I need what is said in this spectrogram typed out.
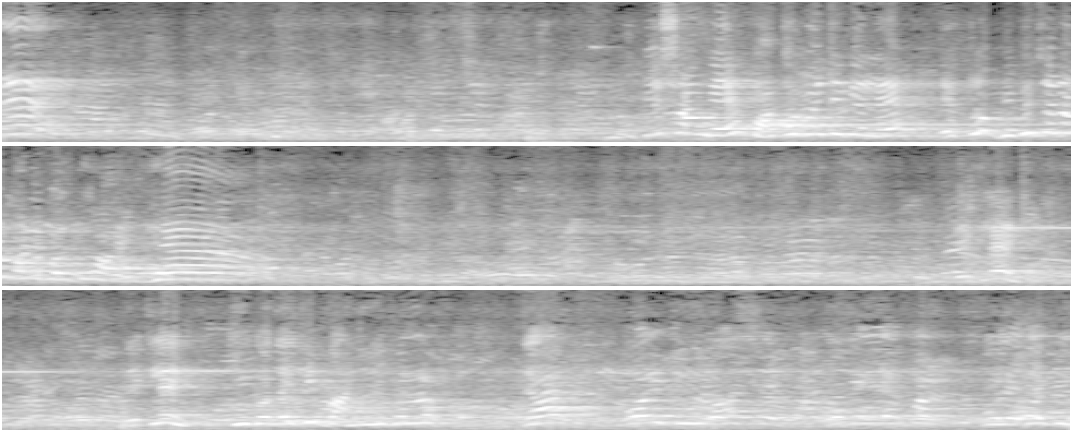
নেই লোকের সঙ্গে কথা বলতে গেলে একটু বিবেচনা করে বলতে হয় হ্যাঁ দেখলেন দেখলেন? কি কোথায় কি বানিয়ে ফেলল? যা ওই বুড়ো ওকে একবার বলে দেখি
